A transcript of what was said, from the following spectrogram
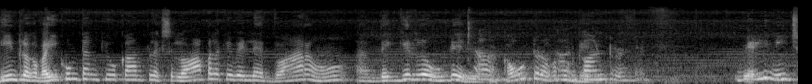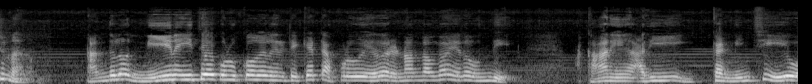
దీంట్లో ఒక వైకుంఠం క్యూ కాంప్లెక్స్ లోపలికి వెళ్ళే ద్వారం దగ్గరలో ఉండేది. కౌంటర్ ఒకటి ఉండేది. వెళ్ళి నిల్చున్నాను అందులో నేనైతే కొనుక్కోగలిగిన టికెట్ అప్పుడు ఏదో రెండు వందలదో ఏదో ఉంది. కానీ అది ఇక్కడి నుంచి ఓ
